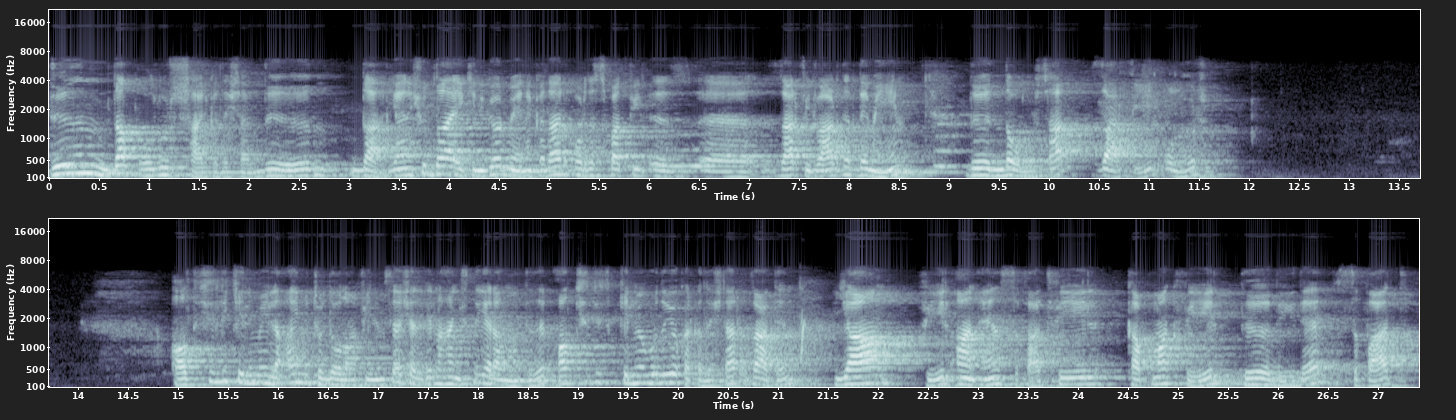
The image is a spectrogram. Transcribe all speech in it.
dığında olursa arkadaşlar dığında yani şu da ekini görmeyene kadar orada sıfat fiil, e, e, zarf fiil vardır demeyin. Dığında olursa zarf fiil olur. Altı çizili kelime ile aynı türde olan fiilimsi aşağıdakilerin hangisinde yer almaktadır? Altı çizili kelime burada yok arkadaşlar. Zaten yağan fiil, an en sıfat fiil, kapmak fiil, dı di de sıfat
